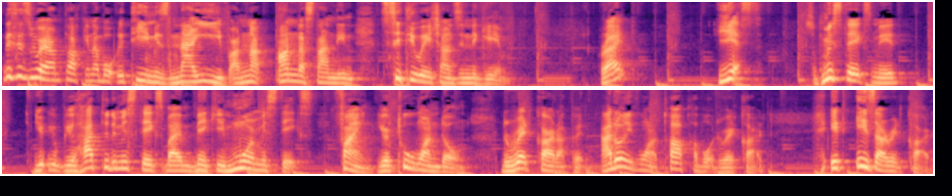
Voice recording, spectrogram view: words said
this is where I'm talking about the team is naive and not understanding situations in the game. Right? Yes. So mistakes made. You, you, you had to do mistakes by making more mistakes. Fine. You're 2-1 down. The red card happened. I don't even want to talk about the red card. It is a red card.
